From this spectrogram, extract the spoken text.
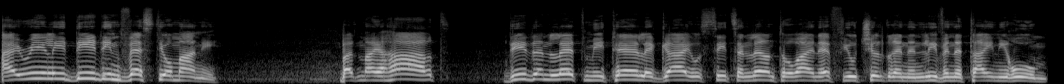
I really did invest your money. But my heart didn't let me tell a guy who sits and learns Torah and have few children and live in a tiny room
